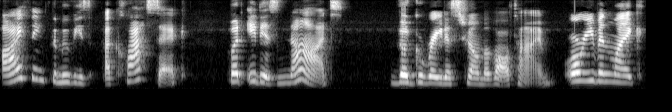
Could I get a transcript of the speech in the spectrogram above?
I think the movie's a classic, but it is not the greatest film of all time or even like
